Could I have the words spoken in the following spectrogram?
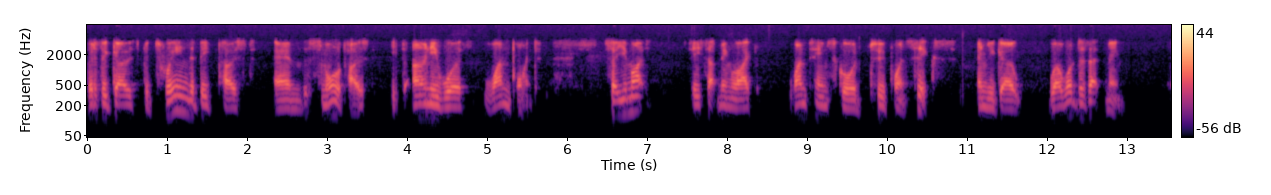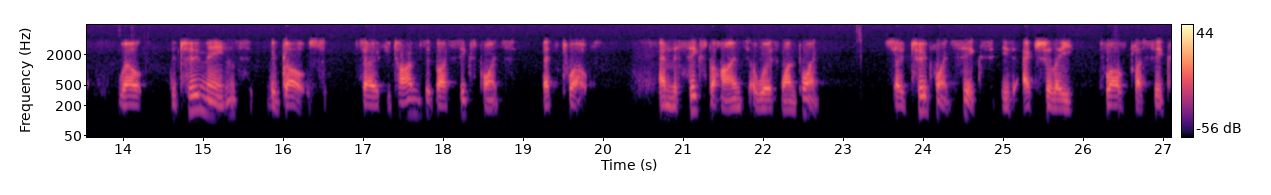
But if it goes between the big post and the smaller post, it's only worth one point. So you might see something like one team scored 2.6, and you go, well, what does that mean? Well, the two means the goals. So if you times it by six points, that's 12. And the six behinds are worth one point. So 2.6 is actually 12 plus 6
